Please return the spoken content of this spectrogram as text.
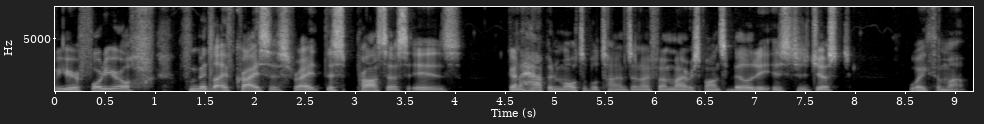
a 40 year old midlife crisis, right? This process is going to happen multiple times, and I find my responsibility is to just wake them up,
